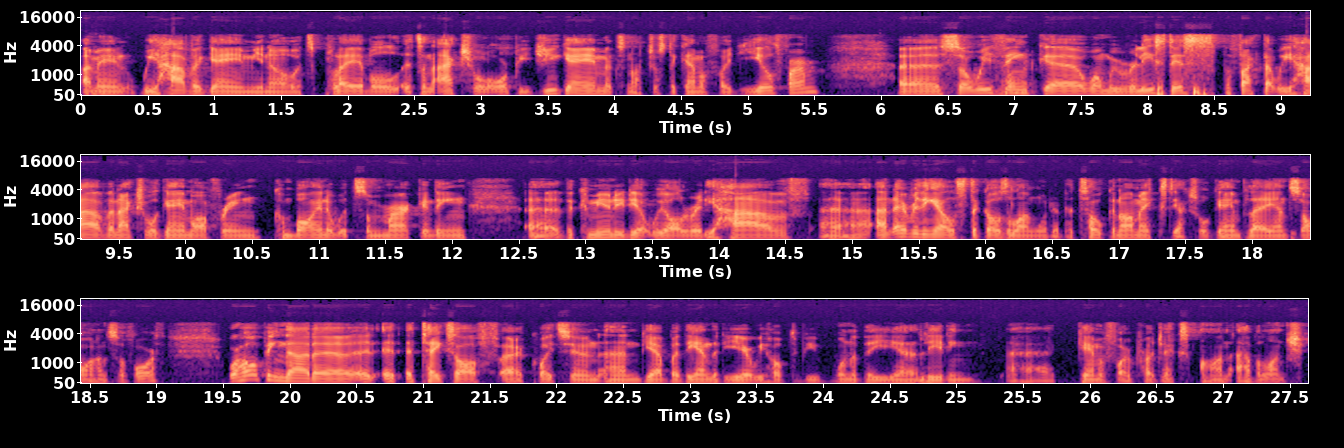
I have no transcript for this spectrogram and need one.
I mean, we have a game. You know, it's playable. It's an actual RPG game. It's not just a gamified yield farm. Uh, so we think uh, when we release this, the fact that we have an actual game offering, combine it with some marketing, uh, the community that we already have, uh, and everything else that goes along with it, the tokenomics, the actual gameplay, and so on and so forth. We're hoping that uh, it, it, takes off quite soon, and yeah, by the end of the year, we hope to be one of the leading uh, GameFi projects on Avalanche.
